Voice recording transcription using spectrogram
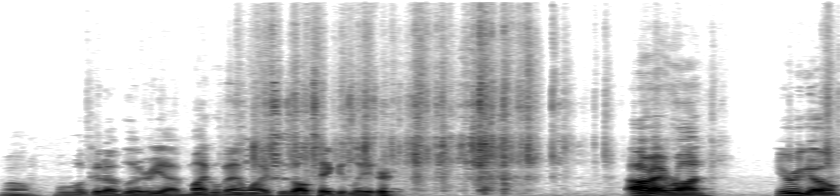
Well, we'll look it up later. Yeah, Michael Van Weiss says I'll take it later. All right, Ron. Here we go.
